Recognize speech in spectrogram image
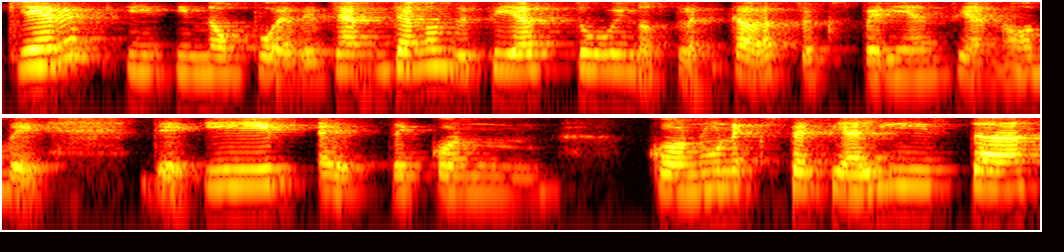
quieres y, no puedes. Ya, ya nos decías tú y nos platicabas tu experiencia, ¿no? De, ir este, con, con un especialista,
